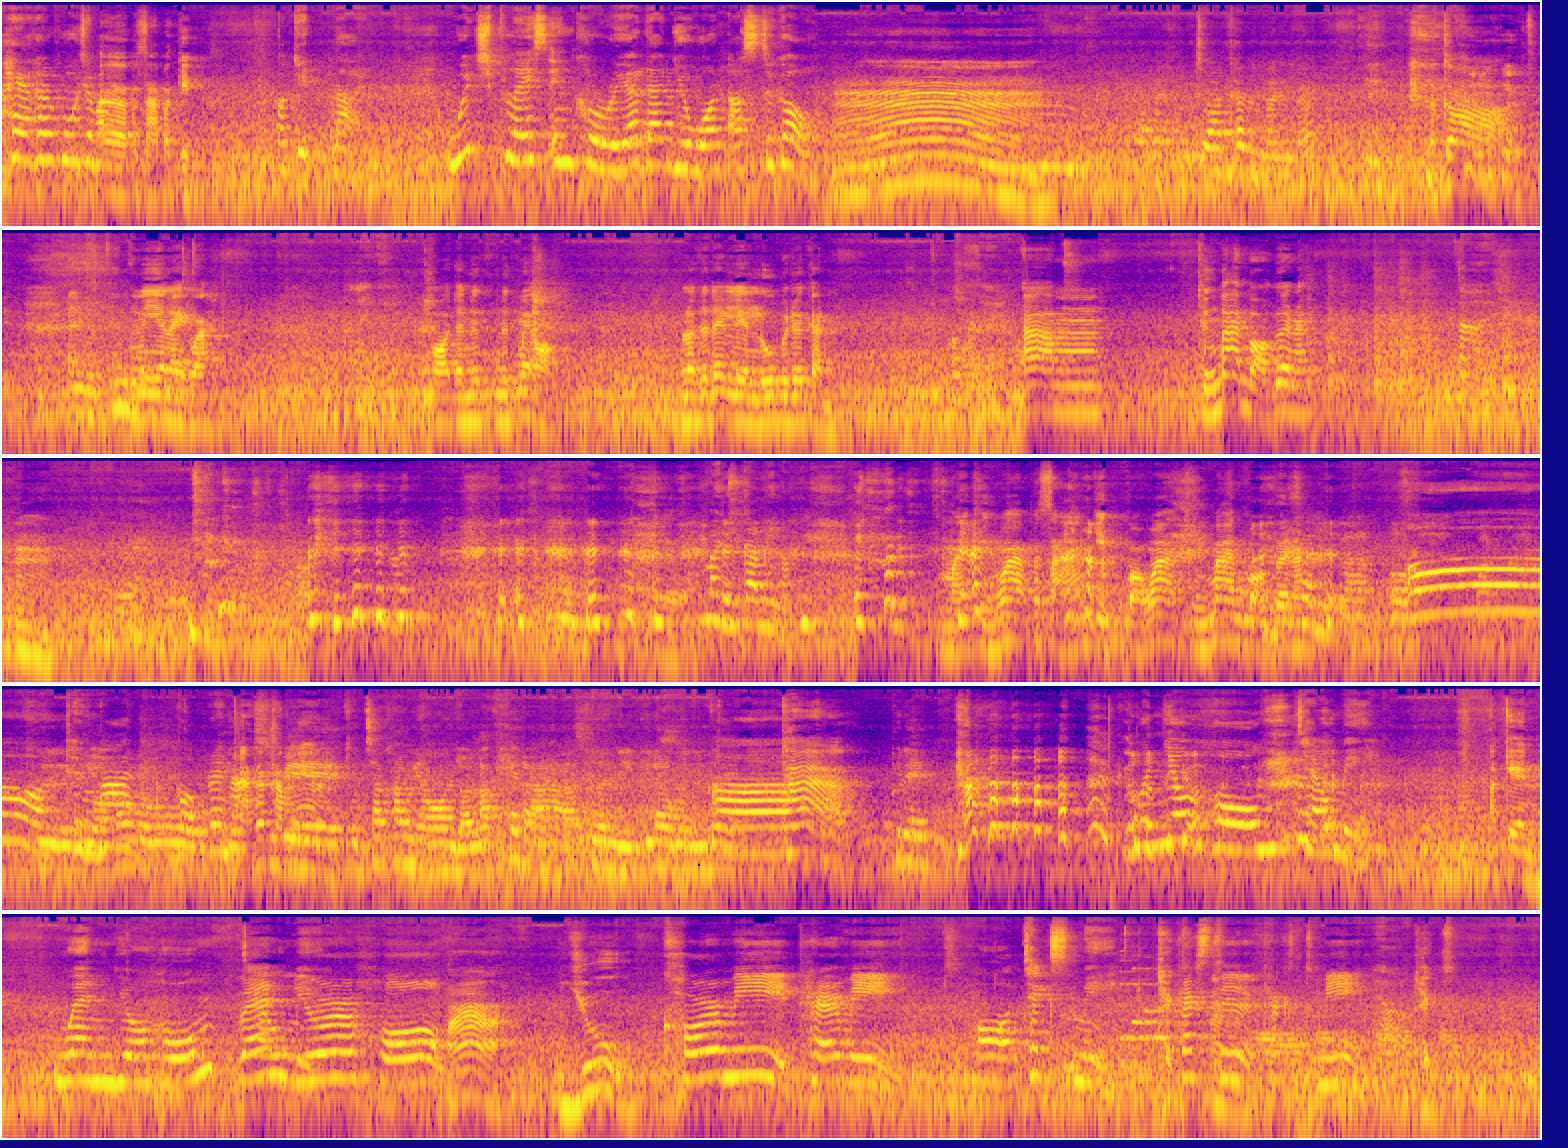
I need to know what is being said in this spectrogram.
ให้ท่านพูดใช่ไหมภาษาปากีสปากีสถาน Which place in Korea that you want us to go อืมจอห์นทันมันนะแล้วก็มีอะไรกว่า พอจะนึกนึกไม่ออก เราจะได้เรียนรู้ไปด้วยกัน โอเค อ่าถึงบ้านบอกด้วยนะ ได้ อืมเออ หมายถึงการมีเหรอ หมายถึงว่าภาษาอังกฤษบอกว่าถึงบ้านบอกด้วยนะ 팬들과 อ๋อ 어, ถึงบ้านบอกด้วยนะ อ่ะถ้าคำนี้ 집에 도착하면 연락해라 그런 얘기라고 했는데 เอ่อ ถ้า 그래 when you're home tell me again when you're home tell When me you're home, อ่า you call me, tell me, or text me text text, text me. text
